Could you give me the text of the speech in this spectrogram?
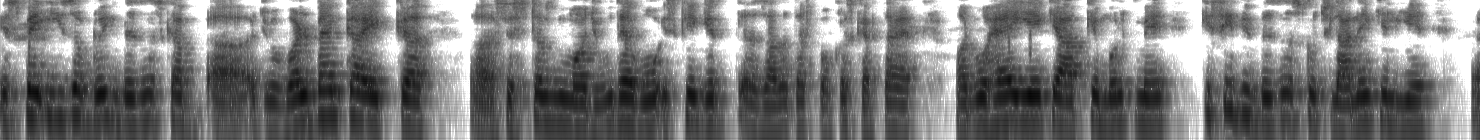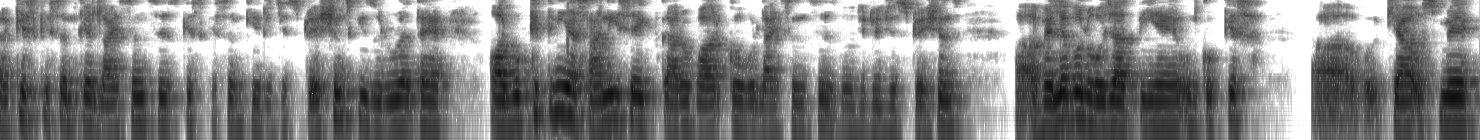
इस पर ईज़ ऑफ़ डूइंग बिज़नेस का जो वर्ल्ड बैंक का एक सिस्टम मौजूद है वो इसके गिर्द ज़्यादातर फोकस करता है। और वो है ये कि आपके मुल्क में किसी भी बिज़नेस को चलाने के लिए किस किस्म के लाइसेंसेस किस किस्म की रजिस्ट्रेशन की ज़रूरत है और वो कितनी आसानी से एक कारोबार को वो लाइसेंसेस वो रजिस्ट्रेशन अवेलेबल हो जाती हैं उनको किस आ, क्या उसमें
